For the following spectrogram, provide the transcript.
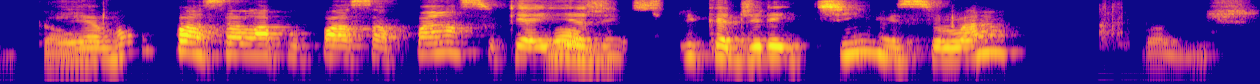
Então, é, vamos passar lá para o passo a passo, que aí vamos. a gente explica direitinho isso lá. Vamos.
